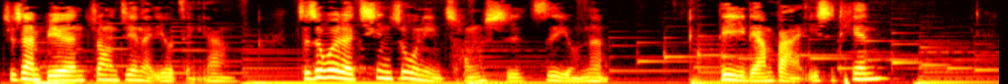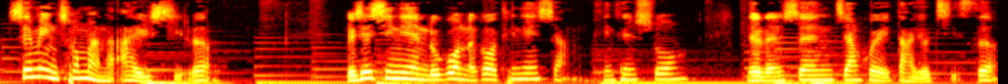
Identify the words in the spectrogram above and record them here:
就算别人撞见了又怎样？这是为了庆祝你重拾自由呢。第两百一十天，生命充满了爱与喜乐。有些信念如果能够天天想，天天说，你的人生将会大有起色。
